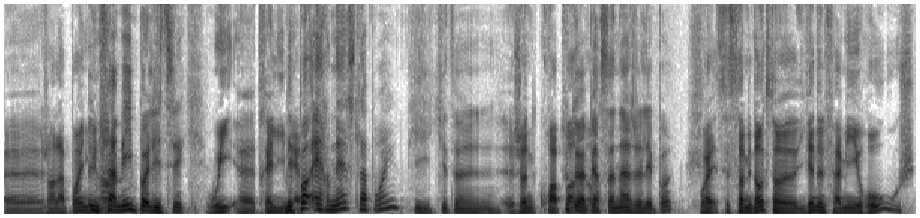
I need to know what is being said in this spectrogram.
euh, Jean Lapointe. Une famille politique. Oui, euh, très libérale. Mais pas Ernest Lapointe, qui, est un. Je ne crois pas. Tout un personnage de l'époque. Oui, c'est ça. Mais donc, il vient d'une famille rouge.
